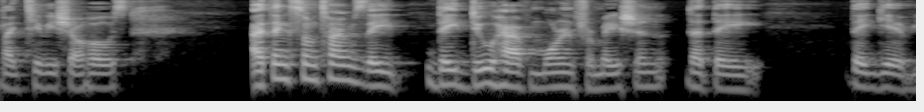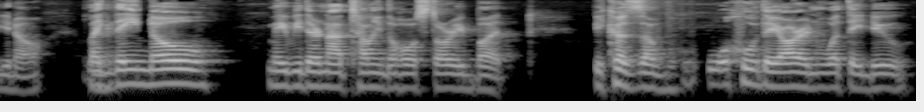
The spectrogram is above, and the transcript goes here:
like TV show hosts, I think sometimes they they do have more information that they they give, you know. Like Mhm. they know maybe they're not telling the whole story, but because of wh- who they are and what they do,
